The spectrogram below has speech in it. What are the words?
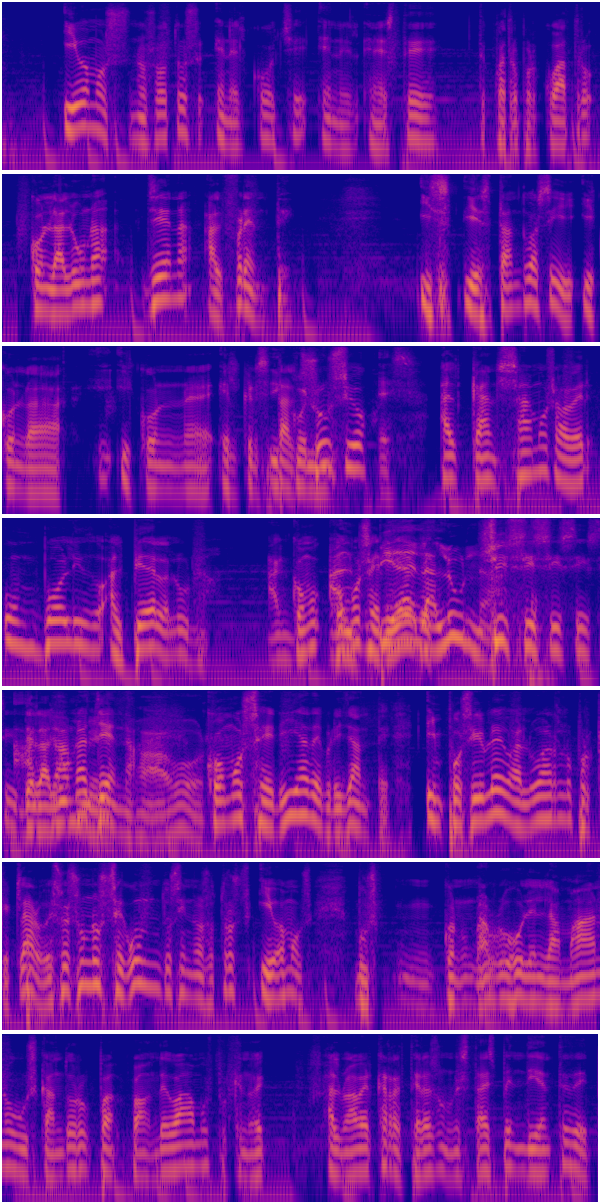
íbamos nosotros en el coche, en, el, en este 4x4, con la luna llena al frente. Y, y, estando así y con la y, con eh, el cristal sucio, alcanzamos a ver un bólido al pie de la luna. ¿Cómo, cómo al sería pie de, la luna? Sí, sí, sí, sí, sí de la luna llena. Favor. ¿Cómo sería de brillante? Imposible evaluarlo porque, claro, eso es unos segundos y nosotros íbamos con una brújula en la mano buscando para dónde vamos porque no al no haber carreteras uno está pendiente de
